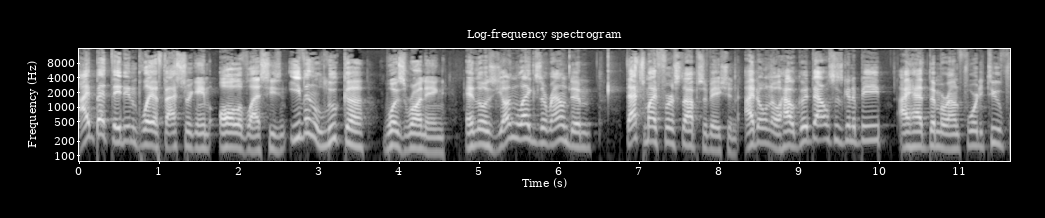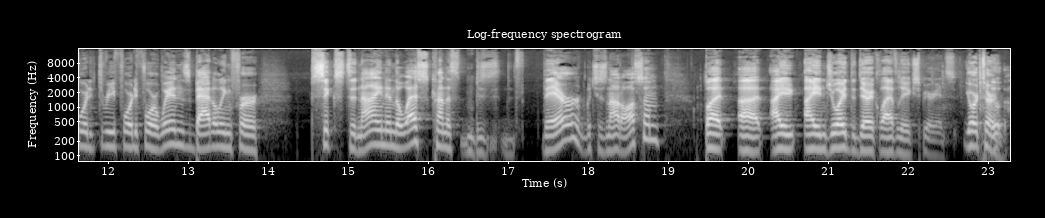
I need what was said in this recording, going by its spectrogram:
I bet they didn't play a faster game all of last season. Even Luka was running, and those young legs around him that's my first observation. I don't know how good Dallas is going to be. I had them around 42, 43, 44 wins, battling for six to nine in the West, kind of there, which is not awesome. But uh, I I enjoyed the Dereck Lively experience. Your turn.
